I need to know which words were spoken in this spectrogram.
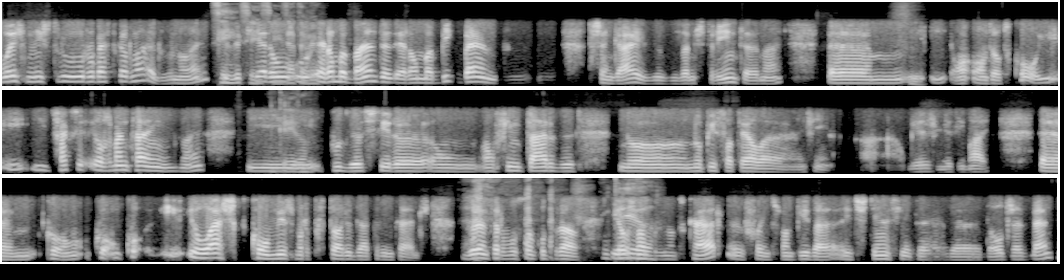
o ex-ministro Roberto Carneiro, não é? Sim, dizer, sim, que era, sim, o, era uma banda, era uma big band de Xangai, dos anos 30, não é? Um, e, onde ele tocou. E, e, de facto, eles mantêm, não é? E Incrível. pude assistir a um, a um fim de tarde no, no Hotel, enfim, há um mês, mês e meio, um, com, com, com, eu acho que com o mesmo repertório de há 30 anos. Durante a Revolução Cultural, eles não podiam tocar, foi interrompida a existência da, da, da Old Jazz Band,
